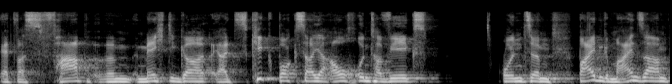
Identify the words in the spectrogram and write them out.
etwas farbmächtiger als Kickboxer ja auch unterwegs. Und ähm, beiden gemeinsam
